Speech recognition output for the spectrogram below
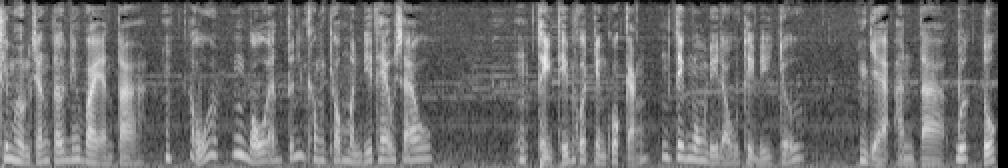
Thiêm Hương sẵn tới nếu vai anh ta. Ủa, bộ anh tính không cho mình đi theo sao? Thì Thiêm có chân có cẳng, Thiêm muốn đi đâu thì đi chứ. Và anh ta bước tuốt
